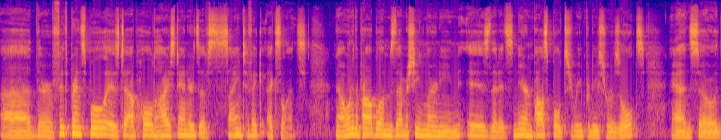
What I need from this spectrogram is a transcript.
Uh, their fifth principle is to uphold high standards of scientific excellence. Now, one of the problems that machine learning is that it's near impossible to reproduce results, and so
